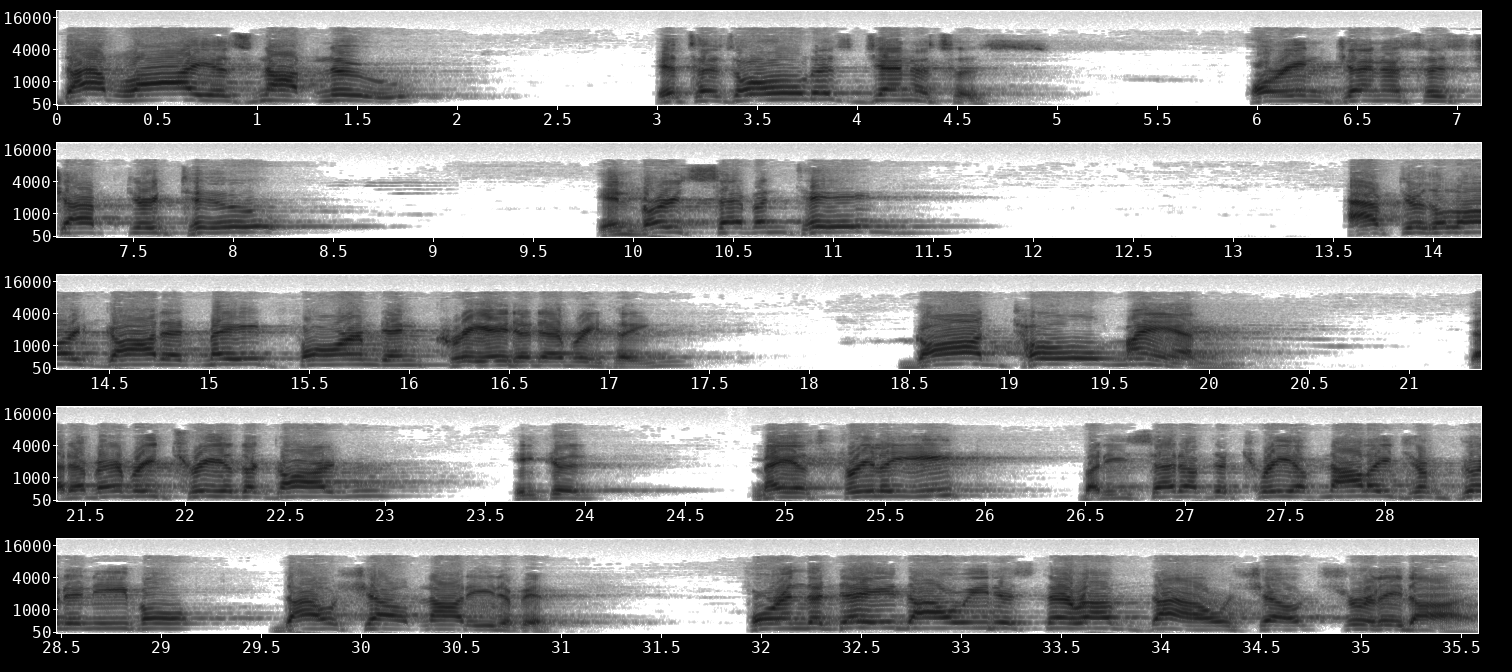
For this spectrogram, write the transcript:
That lie is not new. It's as old as Genesis. For in Genesis chapter 2, in verse 17, after the Lord God had made, formed, and created everything, God told man that of every tree of the garden he could may as freely eat, but he said of the tree of knowledge of good and evil, thou shalt not eat of it. For in the day thou eatest thereof, thou shalt surely die.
